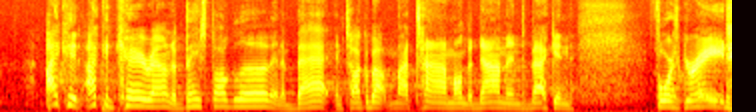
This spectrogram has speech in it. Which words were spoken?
I could, I could carry around a baseball glove and a bat and talk about my time on the diamond back in fourth grade.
